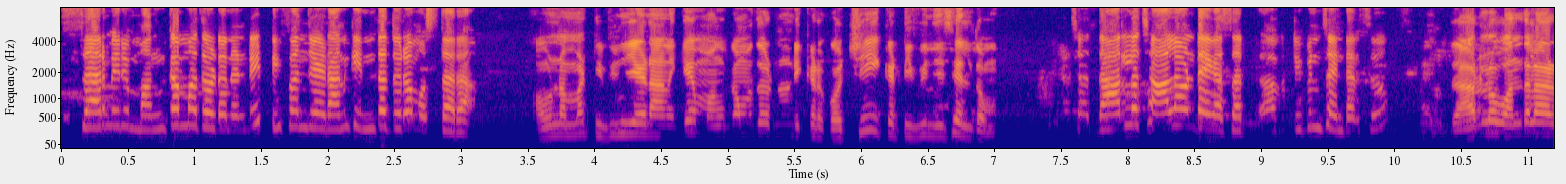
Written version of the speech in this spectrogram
sir మీరు మంకమ్మ తోట నుండి టిఫిన్ చేయడానికి ఇంత దూరం వస్తారా? అవునమ్మా టిఫిన్ చేయడానికే మంకమ్మ తోట నుండి ఇక్కడికి వచ్చి ఇక్కడ టిఫిన్ చేసి వెళ్తాం. చ- దారిలో చాలా ఉంటాయి కదా సార్ టిఫిన్ సెంటర్స్? దారిలో వందల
